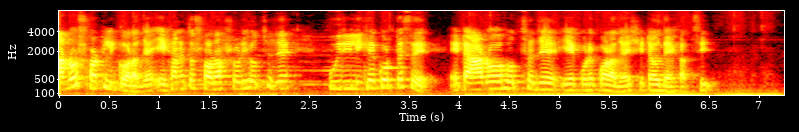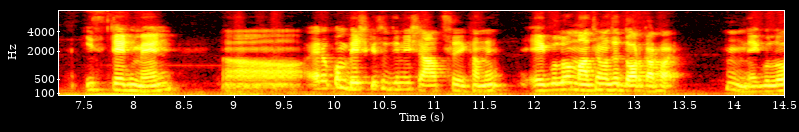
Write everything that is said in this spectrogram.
আরও শর্টলি করা যায়। এখানে তো সরাসরি হচ্ছে যে কুইরি লিখে করতেছে। এটা আরও হচ্ছে যে ইয়ে করে করা যায়, সেটাও দেখাচ্ছি। স্টেটমেন্ট এরকম বেশ কিছু জিনিস আছে এখানে। এগুলো মাঝে মাঝে দরকার হয়। হুম, এগুলো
